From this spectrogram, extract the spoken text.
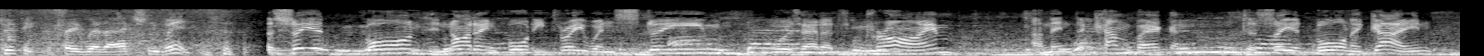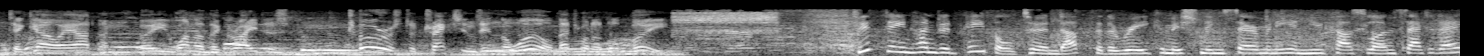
Terrific to see where they actually went. To see it born in 1943 when steam was at its prime, and then to come back and to see it born again, to go out and be one of the greatest tourist attractions in the world. That's what it'll be. 1,500 people turned up for the recommissioning ceremony in Newcastle on Saturday.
